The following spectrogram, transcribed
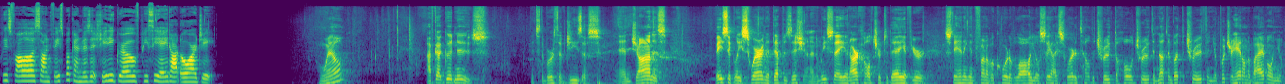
please follow us on Facebook and visit shadygrovepca.org. Well, I've got good news. It's the birth of Jesus. And John is basically swearing a deposition. And we say in our culture today, if you're standing in front of a court of law, you'll say, I swear to tell the truth, the whole truth, and nothing but the truth. And you'll put your hand on the Bible and you'll,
